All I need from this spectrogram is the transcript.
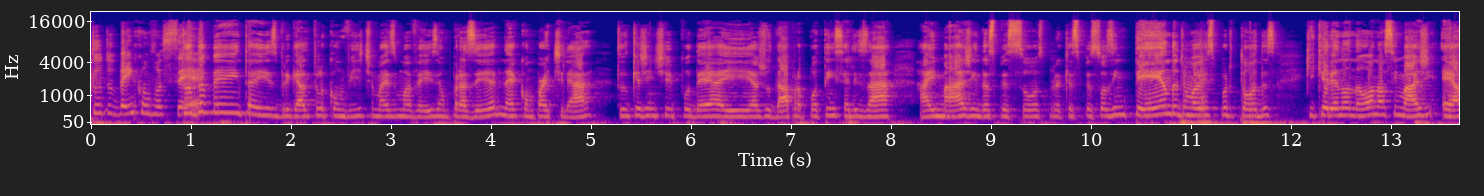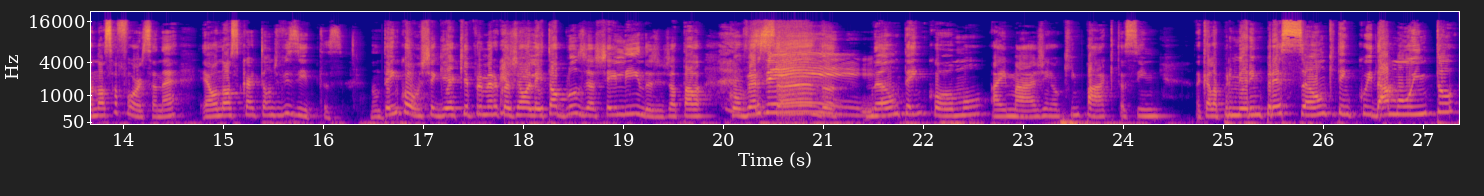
Tudo bem com você? Tudo bem, Thaís. Obrigado pelo convite mais uma vez. É um prazer, né, compartilhar tudo que a gente puder aí ajudar para potencializar a imagem das pessoas, para que as pessoas entendam de uma vez por todas que querendo ou não, a nossa imagem é a nossa força, né? É o nosso cartão de visitas. Não tem como. Cheguei aqui, a primeira coisa, já olhei tua blusa, já achei linda, a gente já tava conversando. Sim. Não tem como a imagem é o que impacta, assim, aquela primeira impressão que tem que cuidar muito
